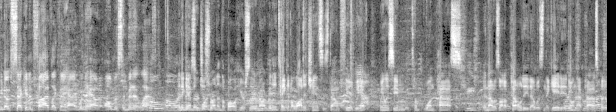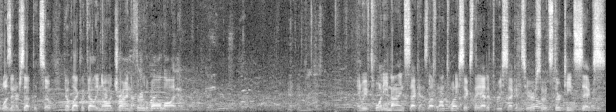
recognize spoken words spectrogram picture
you know, second and five like they had when they had almost a minute left? And again, they're just running the ball here, so they're not really taking a lot of chances downfield. We have we only see them to one pass, and that was on a penalty that was negated on that pass, but it was intercepted. So you know, Blacklick Valley not trying to throw the ball a lot. And we have 29 seconds left, not 26. They added three seconds here, so it's 13-6.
